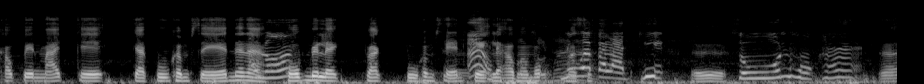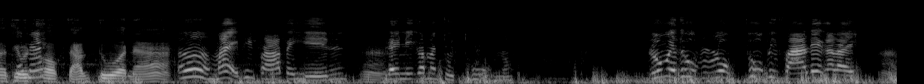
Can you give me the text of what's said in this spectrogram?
เขาเป็นไม้เกะจากปูคำเสนนั่นน่ะ เอาเหรอ ผมนี่แหละจากปูคำเสนเกะอ้าวแล้วเอามามานึมากว่าประหลัดขิกเออศูนย์หกห้า เออที่มันใช่ไหม ออกสามตัวนะเออ ไม่ พี่ฟ้าไปเห็น อ่าแล้วนี่ก็มาจุดทูบเนาะ รู้ไหมทูบลูกทูบพี่ฟ้าเลขอะไร อ่า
